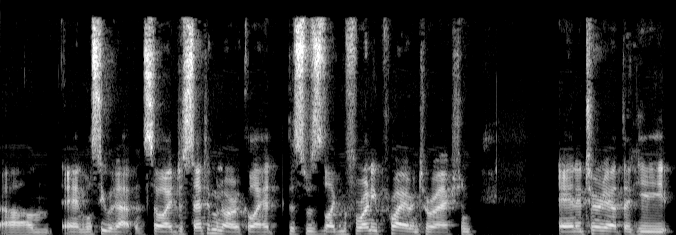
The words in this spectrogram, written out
um, and we'll see what happens." So I just sent him an article. I had this was like before any prior interaction, and it turned out that he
